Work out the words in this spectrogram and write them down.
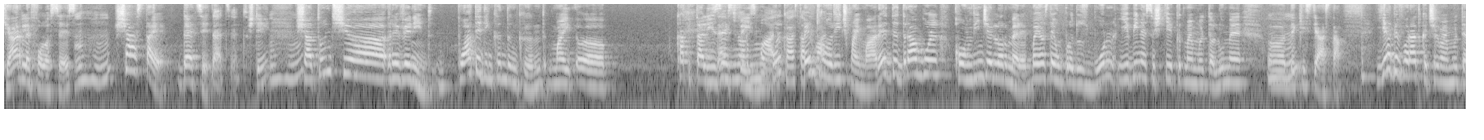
chiar le folosesc și asta e. That's it. That's it. Știi? Și atunci, uh, revenind, poate din când în când mai uh, capitalizez E normal Facebook-ul că asta pentru faci. un reach mai mare de dragul convingerilor mele. Băi, ăsta e un produs bun, e bine să știe cât mai multă lume uh, Mhm. de chestia asta. E adevărat că cel mai multe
